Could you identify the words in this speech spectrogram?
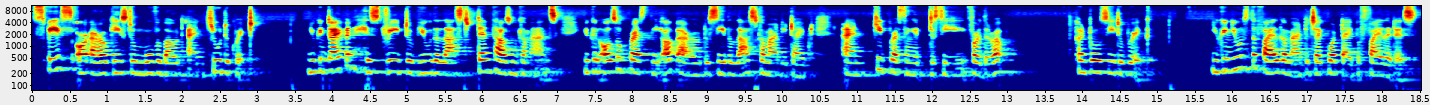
Space or arrow keys to move about and Q to quit. You can type in history to view the last 10,000 commands. You can also press the up arrow to see the last command you typed and keep pressing it to see further up. Control C to break. You can use the file command to check what type of file it is.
